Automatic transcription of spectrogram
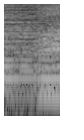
Giêsu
